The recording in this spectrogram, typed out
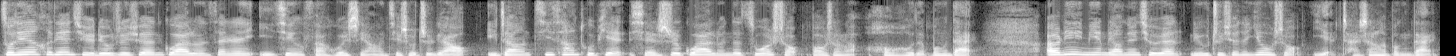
昨天，贺天举、刘志轩、郭艾伦三人已经返回沈阳接受治疗。一张机舱图片显示，郭艾伦的左手包上了厚厚的绷带，而另一名辽宁球员刘志轩的右手也缠上了绷带。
